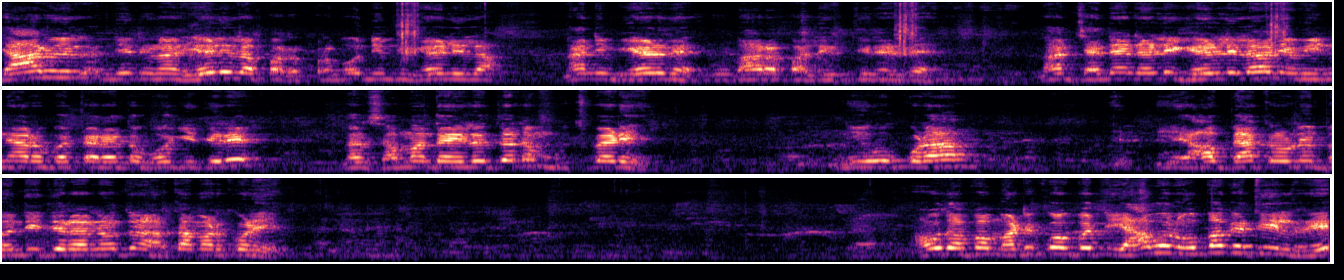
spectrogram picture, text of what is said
ಯಾರು ಇಲ್ಲ ನಿನಗೆ ನಾನು ಹೇಳಿಲ್ಲಪ್ಪ, ಪ್ರಭು ನಿಮ್ಗೆ ಹೇಳಿಲ್ಲ. ನಾನು ನಿಮ್ಗೆ ಹೇಳಿದೆ, ಬಾರಪ್ಪ, ಅಲ್ಲಿ ಇರ್ತೀನಿ ಅಂದೆ. ನಾನು ಚೆನ್ನೈನಳ್ಳಿಗೆ ಹೇಳಿಲ್ಲ, ನೀವು ಇನ್ಯಾರು ಬರ್ತಾರೆ ಅಂತ ಹೋಗಿದ್ದೀರಿ. ನನ್ನ ಸಂಬಂಧ ಇಲ್ಲದನ್ನ ಮುಚ್ಚಬೇಡಿ ನೀವು ಕೂಡ ಯಾವ ಬ್ಯಾಕ್ಗ್ರೌಂಡ್ ಬಂದಿದ್ದೀರ ಅನ್ನೋದನ್ನ ಅರ್ಥ ಮಾಡ್ಕೊಳ್ಳಿ. ಹೌದಪ್ಪ, ಮಠಕ್ಕೆ ಹೋಗ್ಬತ್ತಿ ಯಾವನು ಒಬ್ಬ ಗತಿ ಇಲ್ರಿ?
